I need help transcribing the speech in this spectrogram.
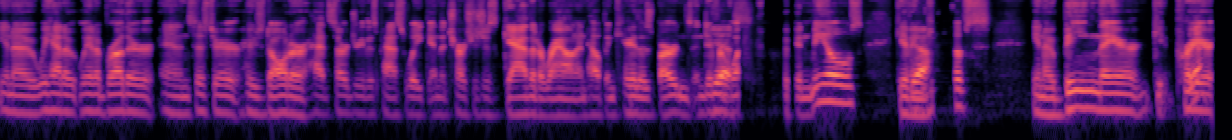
You know we had a we had a brother and sister whose daughter had surgery this past week and the church is just gathered around and helping carry those burdens in different ways yes. cooking meals giving Yeah. gifts you know being there get prayer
